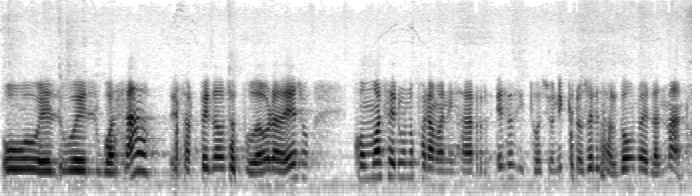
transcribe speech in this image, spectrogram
o, el, o el WhatsApp, estar pegados a toda hora de eso. ¿Cómo hacer uno para manejar esa situación y que no se le salga uno de las manos?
